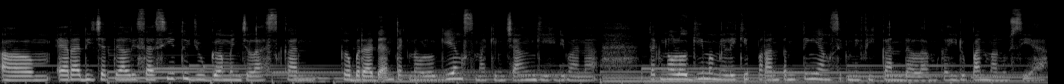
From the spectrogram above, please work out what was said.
Um, era digitalisasi itu juga menjelaskan keberadaan teknologi yang semakin canggih di mana teknologi memiliki peran penting yang signifikan dalam kehidupan manusia.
